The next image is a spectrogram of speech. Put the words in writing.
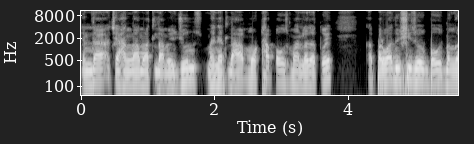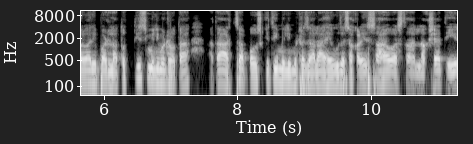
यंदाच्या हंगामातला म्हणजे जून महिन्यातला हा मोठा पाऊस मानला जातोय. परवा दिवशी जो पाऊस मंगळवारी पडला तो तीस मिलीमीटर होता. आता आजचा पाऊस किती मिलीमीटर झाला आहे? उद्या सकाळी सहा वाजता लक्षात येईल.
